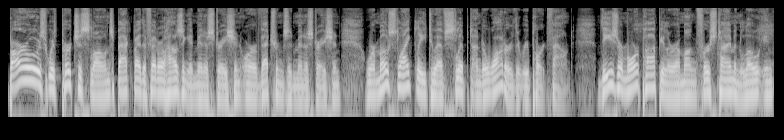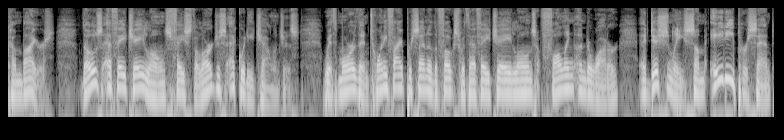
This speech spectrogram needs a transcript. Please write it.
Borrowers with purchase loans backed by the Federal Housing Administration or Veterans Administration were most likely to have slipped underwater, the report found. These are more popular among first time and low income buyers. Those FHA loans face the largest equity challenges, with more than 25% of the folks with FHA loans falling underwater. Additionally, some 80%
